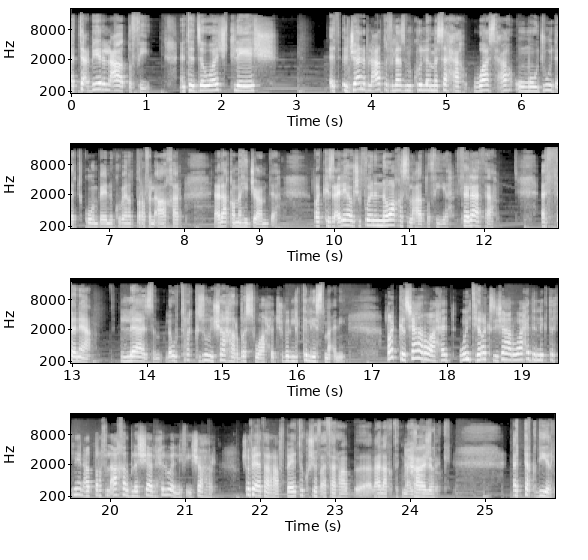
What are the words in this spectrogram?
التعبير العاطفي. أنت تزوجت ليش؟ الجانب العاطفي لازم يكون له مساحة واسعة وموجودة تكون بينك وبين الطرف الآخر. العلاقة ما هي جامدة. ركز عليها وشوف وين النواقص العاطفية. ثلاثة الثناء. لازم لو تركزون شهر بس واحد شوف اللي الكل يسمعني. ركز شهر واحد وانت ركزي شهر واحد انك تثنين على الطرف الآخر بالأشياء الحلوة اللي فيه شهر. شوفي أثرها في بيتك وشوف أثرها بعلاقتك مع. زوجتك. التقدير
